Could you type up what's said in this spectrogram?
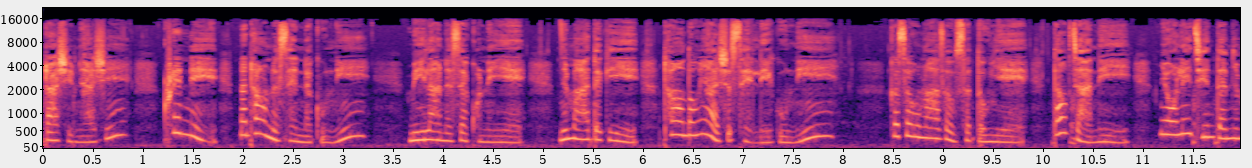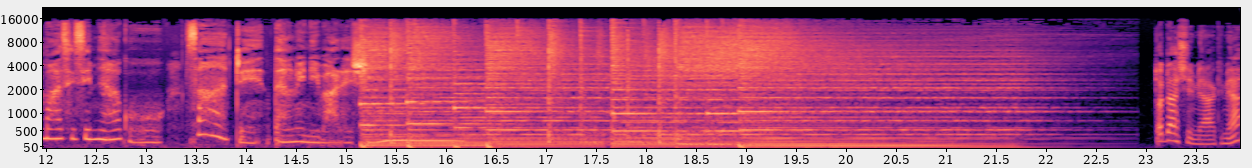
သောတာရှင်များရှင်ခရစ်နှစ်2022ခုနှစ်မေလ29ရက်မြန်မာတက္ကီ1384ခုနှစ်ကစုံလာစုပ်73ရက်တောက်ကြနေ့မျော်လင့်ခြင်းတန်မြမာစီစီများကိုစတင်တန်လွှင့်နေပါတယ်ရှင်။တော်တာရှင်များခင်ဗျာ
